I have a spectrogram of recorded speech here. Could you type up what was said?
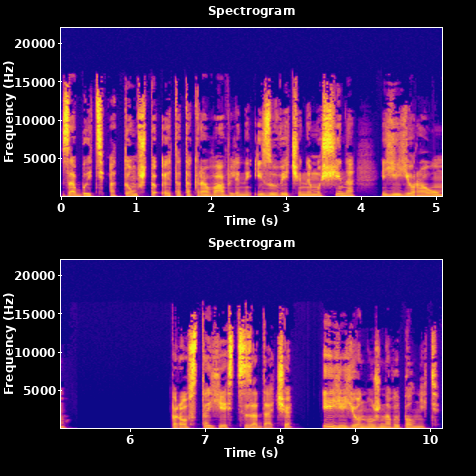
забыть о том, что этот окровавленный, изувеченный мужчина — ее Раум. Просто есть задача, и ее нужно выполнить.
